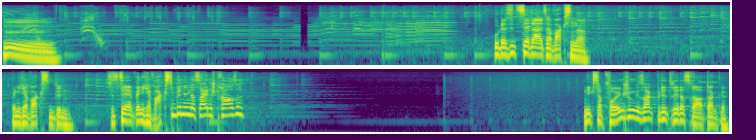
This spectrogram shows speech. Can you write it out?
Hm. Oder sitzt er da als Erwachsener? Wenn ich erwachsen bin. Sitzt er, wenn ich erwachsen bin in der Seidenstraße? Nix, hab vorhin schon gesagt, bitte dreh das Rad, danke.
